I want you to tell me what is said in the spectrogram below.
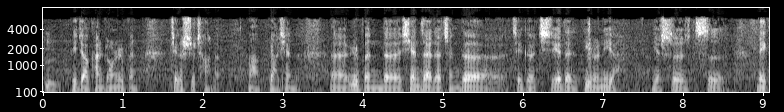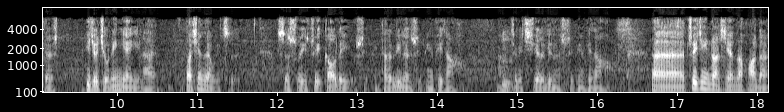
嗯比较看重日本这个市场的啊表现的。呃，日本的现在的整个这个企业的利润率啊，也是是那个一九九零年以来到现在为止。是属于最高的一个水平，它的利润水平非常好，啊，这个企业的利润水平非常好。呃，最近一段时间的话呢，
